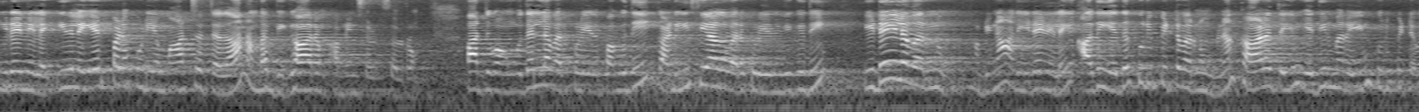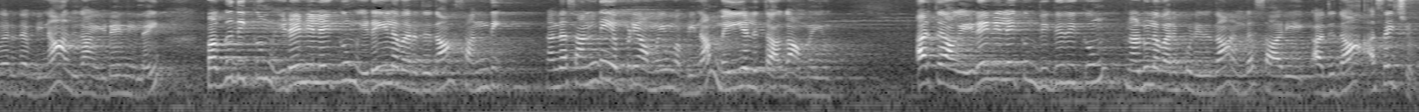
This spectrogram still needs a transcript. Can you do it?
இடைநிலை. இதில் ஏற்படக்கூடிய மாற்றத்தை தான் நம்ம விகாரம் அப்படின்னு சொல்லிட்டு சொல்கிறோம் பார்த்துக்கோங்க. முதல்ல வரக்கூடியது பகுதி கடைசியாக வரக்கூடியது விகுதி இடையில் வரணும் அப்படின்னா அது இடைநிலை. அது எதை குறிப்பிட்டு வரணும் அப்படின்னா காலத்தையும் எதிர்மறையும் குறிப்பிட்டு வருது அப்படின்னா அதுதான் இடைநிலை. பகுதிக்கும் இடைநிலைக்கும் இடையில் வர்றது தான் சந்தி. அந்த சந்தி எப்படி அமையும் அப்படின்னா மெய்யெழுத்தாக அமையும். அடுத்ததாக இடைநிலைக்கும் விகுதிக்கும் நடுவில் வரக்கூடியது தான் அந்த சாரியை. அதுதான் அசைச்சொல்.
